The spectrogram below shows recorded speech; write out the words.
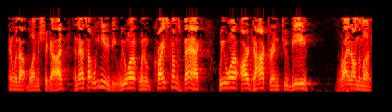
and without blemish to God. And that's how we need to be. We want, when Christ comes back, we want our doctrine to be right on the money.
